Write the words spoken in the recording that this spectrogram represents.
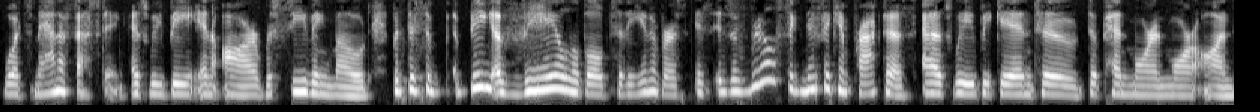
what's manifesting as we be in our receiving mode. But this uh, being available to the universe is, is a real significant practice as we begin to depend more and more on,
